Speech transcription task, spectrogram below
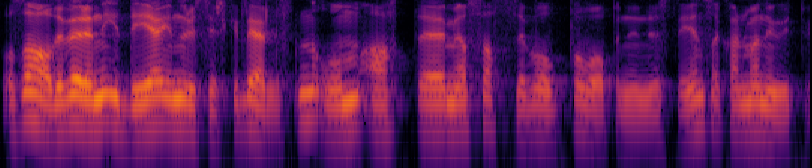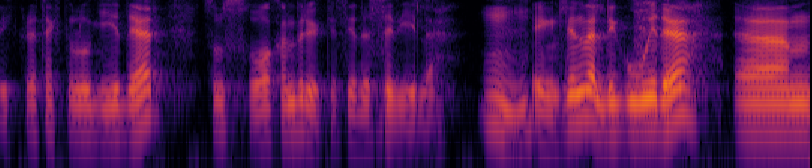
Og så har det vært en idé i den russiske ledelsen om at eh, med å satse vå- på våpenindustrien, så kan man utvikle teknologi der som så kan brukes i det sivile. Egentlig en veldig god idé. Um,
